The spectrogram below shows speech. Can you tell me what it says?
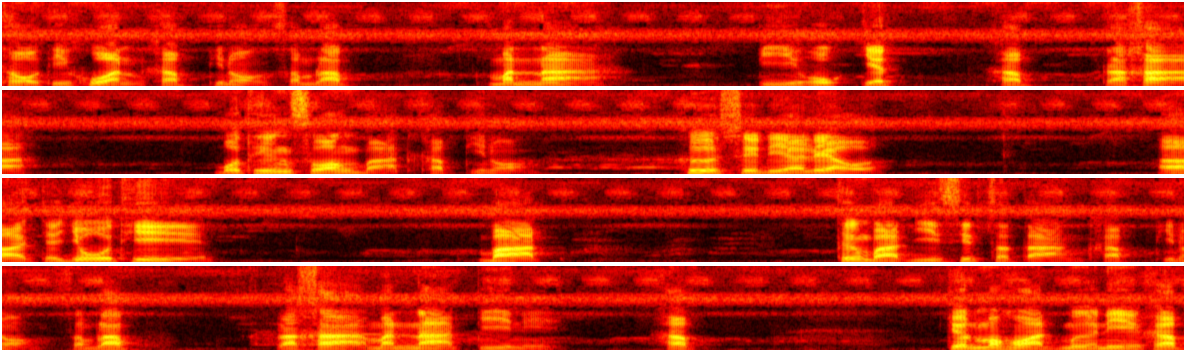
เท่าที่ควรครับพี่น้องสำหรับมันหน้าปีหกเจ็ดครับ ราคาบ่ถึงสองบาทครับพี่น้อง คือเสียเดียแล้วอาจะอยู่ที่บาท ถึงบาทยี่สิบสตางค์ครับพี่น้องสำหรับราคามันหน้าปีนี้ครับ จนมาหอดมือนี่ครับ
